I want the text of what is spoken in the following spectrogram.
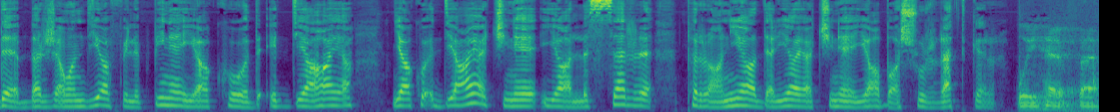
ده برجواندی فیلیپین یا کود ادعای یا کو ادعای چینه یا لسر پرانی دریای چینه یا باشور رد کر We have uh,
